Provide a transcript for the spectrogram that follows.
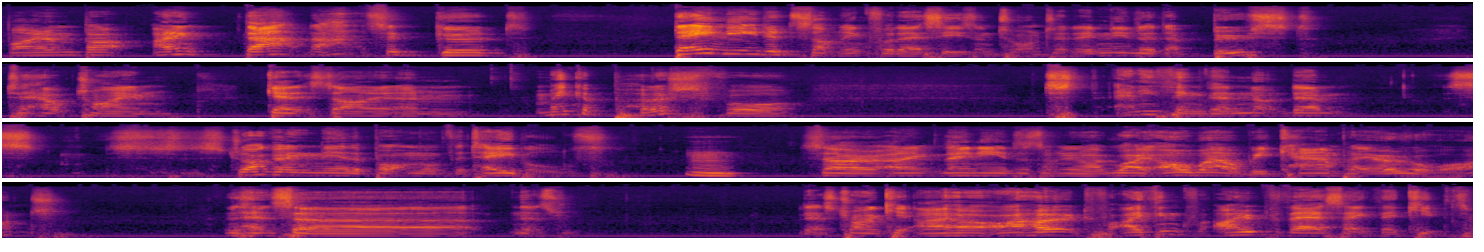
by them. But I think that that's a good. They needed something for their season, Toronto. They needed a boost to help try and get it started and make a push for anything. They're not they're s- s- struggling near the bottom of the tables. Mm. So I think they needed something like right. Oh well, we can play Overwatch. Let's uh let's let's try and keep. I ho- I hope I think I hope for their sake they keep this,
